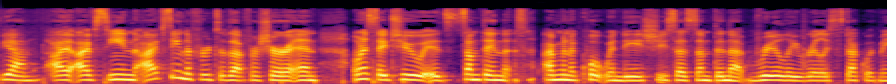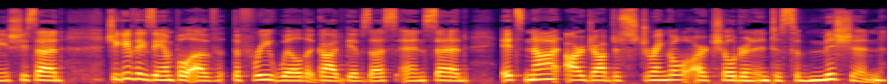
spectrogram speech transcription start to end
Yeah, I, I've seen I've seen the fruits of that for sure, and I want to say too is something that I'm going to quote Wendy. She says something that really really stuck with me. She said she gave the example of the free will that God gives us, and said it's not our job to strangle our children into submission,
